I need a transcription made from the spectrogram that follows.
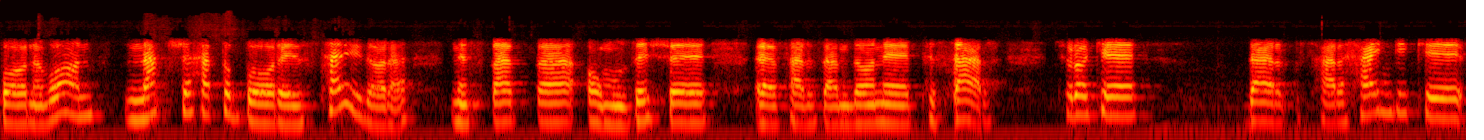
بانوان نقش حتی بارزتری داره نسبت به آموزش فرزندان پسر. چرا که در فرهنگی که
